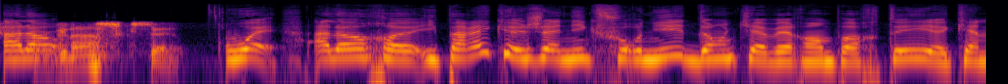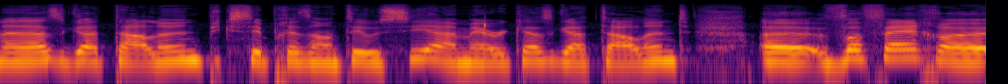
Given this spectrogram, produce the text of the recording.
Alors- un grand succès. Ouais. Alors, euh, il paraît que Yannick Fournier, donc, qui avait remporté euh, Canada's Got Talent, puis qui s'est présenté aussi à America's Got Talent, euh, va faire euh,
